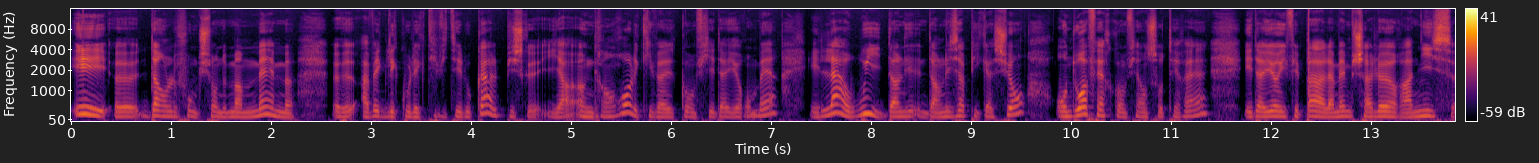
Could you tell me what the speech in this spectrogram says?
et euh, dans le fonctionnement même euh, avec les collectivités locales, puisqu'il y a un grand rôle qui va être confié d'ailleurs aux maires. Et là, oui, dans les, applications, on doit faire confiance au terrain. Et d'ailleurs, il ne fait pas la même chaleur à Nice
